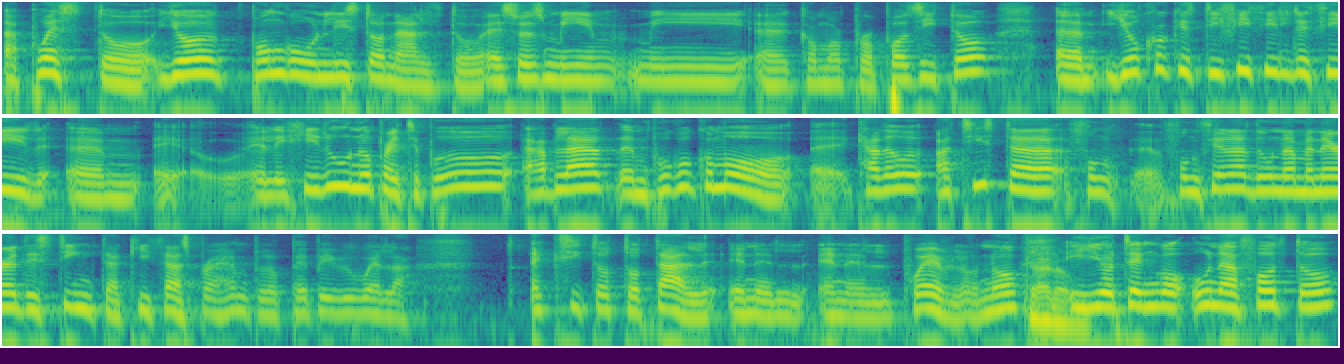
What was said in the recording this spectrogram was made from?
apuesto, yo pongo un listón alto, eso es mi, mi eh, como propósito. Em, yo creo que es difícil decir, eh, elegir uno, pero te puedo hablar un poco como eh, cada artista fun- eh, funciona de una manera distinta, quizás, por ejemplo, Pepe Vihuela, éxito total en el, en el pueblo, ¿no? Claro. Y yo tengo una foto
